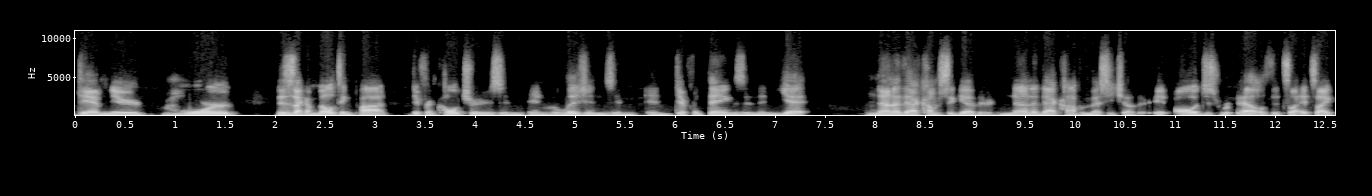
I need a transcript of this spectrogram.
damn near more. This is like a melting pot, different cultures and, and religions and, and different things, and then yet none of that comes together. None of that complements each other. It all just repels. It's like it's like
